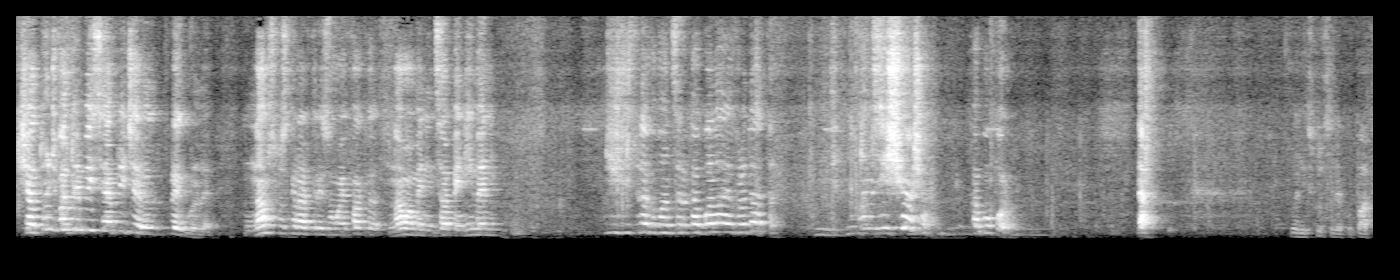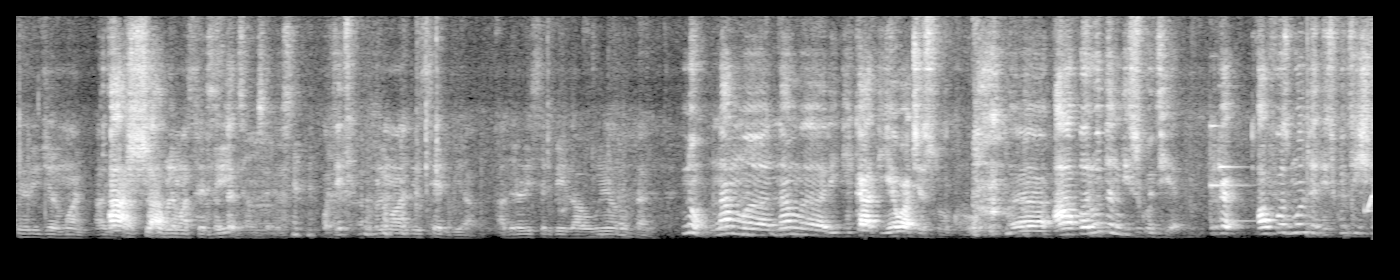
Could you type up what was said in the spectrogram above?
Și atunci va trebui să-i aplice regulile. N-am spus că n-ar trebui să o mai facă, n-am amenințat pe nimeni. Nici nu știu dacă va înțărca bălaia vreodată. Am zis și eu așa, ca popor. Da, În discuțiile cu partenerii germani, a așa. discutat și problema Serbiei, Sunteți, am serios. Poftiți? problema din Serbia, aderării Serbiei la Uniunea Europeană. Nu, n-am, uh, n-am uh, ridicat eu acest lucru. Uh, A apărut în discuție. Pentru că au fost multe discuții și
